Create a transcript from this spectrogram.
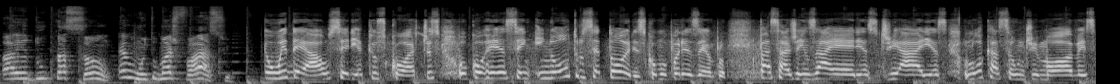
a educação. É muito mais fácil. O ideal seria que os cortes ocorressem em outros setores, como, por exemplo, passagens aéreas, diárias, locação de imóveis,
